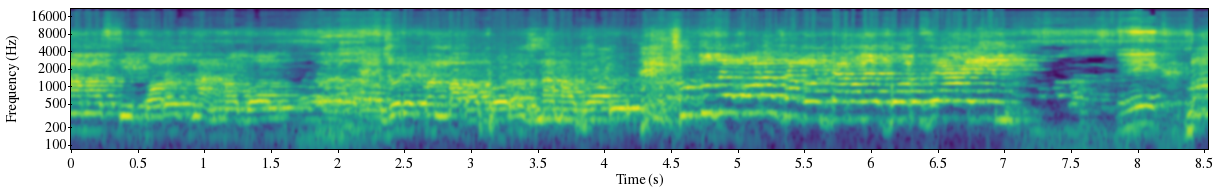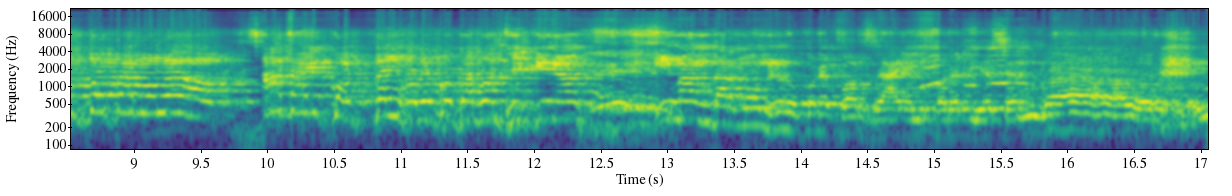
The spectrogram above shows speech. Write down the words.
নামাজ কি ফরজ না নবল জোরে কোন বাবা ফরজ না নবল শুধু যে ফরজ এমনটা নয় ফরজে আইন। আদায় করতেই হবে কথা বল ঠিক কিনা? ইমানদার মনের উপরে ফরজে আইন করে দিয়েছেন এই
